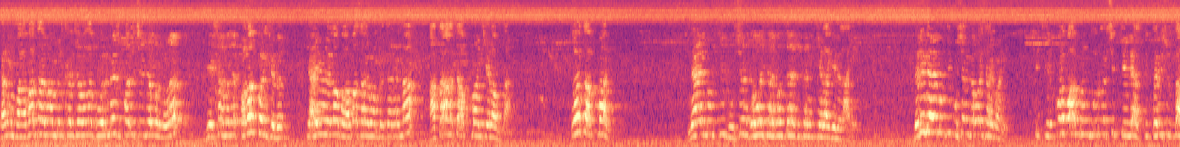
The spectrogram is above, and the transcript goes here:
कारण बाबासाहेब आंबेडकर जेव्हा गोलमेज परिषदेवरनं देशामध्ये पदार्पण केलं त्याही वेळेला बाबासाहेब आंबेडकरांना यांना असा अपमान केला होता. तोच अपमान न्यायमूर्ती भूषण गवई साहेबांच्या या ठिकाणी केला गेलेला आहे. जरी न्यायमूर्ती भूषण गवई साहेबांनी ती किरकोळ बाब म्हणून दुर्लक्षित केली असती तरी सुद्धा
